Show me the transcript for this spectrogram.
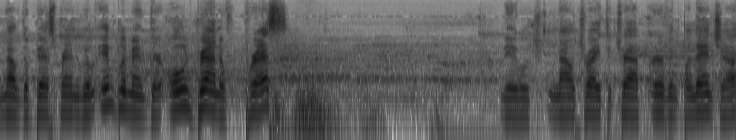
Now the Bespren will implement their own brand of press. They will tr- now try to trap Irvin Palencia.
